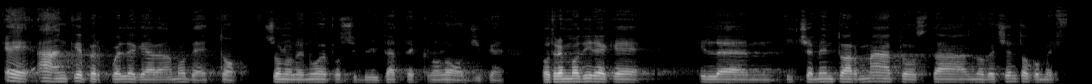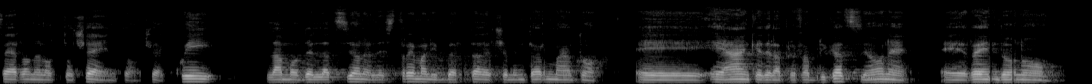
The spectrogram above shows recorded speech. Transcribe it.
e anche per quelle che avevamo detto sono le nuove possibilità tecnologiche. Potremmo dire che il, il cemento armato sta al Novecento come il ferro nell'Ottocento, cioè qui la modellazione, l'estrema libertà del cemento armato e, e anche della prefabbricazione eh, rendono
